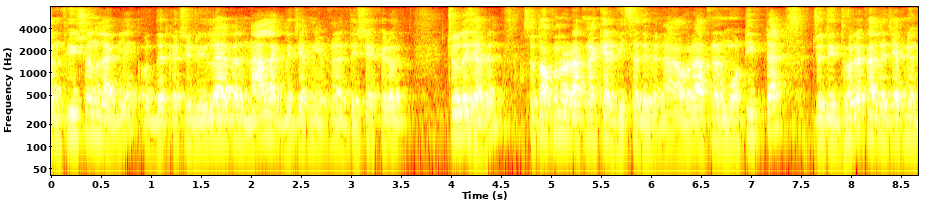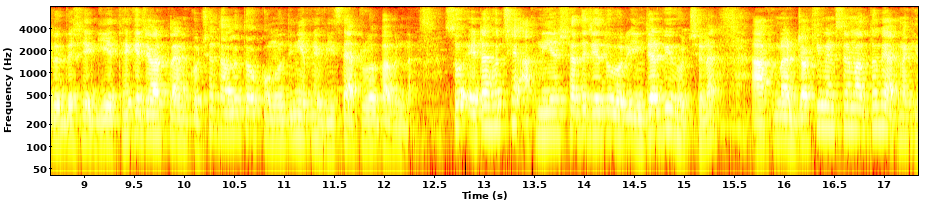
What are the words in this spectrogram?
কনফিউশন লাগলে, ওদের কাছে রিলায়েবল না লাগলে যে আপনি আপনার দেশে ফেরত চলে যাবেন। সো তখন ওরা আপনাকে আর ভিসা দেবে না। ওরা আপনার মোটিভটা যদি ধরে ফেলে যে আপনি ওদের দেশে গিয়ে থেকে যাওয়ার প্ল্যান করছেন, তাহলে তো কোনোদিনই আপনি ভিসা অ্যাপ্রুভাল পাবেন না। সো এটা হচ্ছে আপনি এর সাথে যেহেতু ওর ইন্টারভিউ হচ্ছে না, আপনার ডকুমেন্টসের মাধ্যমে আপনাকে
